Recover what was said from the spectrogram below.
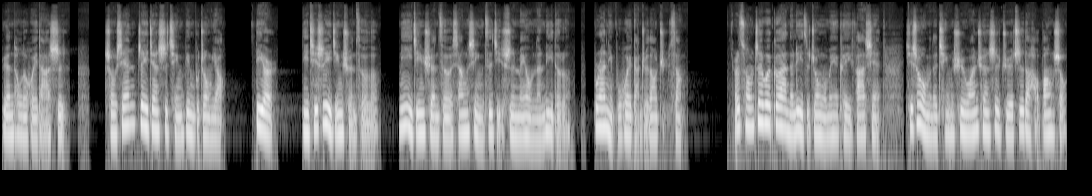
源头的回答是。首先，这一件事情并不重要。第二，你其实已经选择了，你已经选择相信自己是没有能力的了，不然你不会感觉到沮丧。而从这位个案的例子中，我们也可以发现，其实我们的情绪完全是觉知的好帮手，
